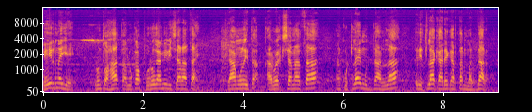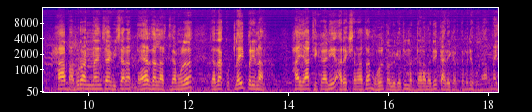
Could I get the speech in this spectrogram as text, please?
गैर नाही आहे परंतु हा तालुका पुरोगामी विचाराचा आहे. त्यामुळे इथं आरक्षणाचा आणि कुठलाही मुद्दा आणला तर इथला कार्यकर्ता मतदार हा बाबुराव अण्णांच्या विचारात तयार झाला असल्यामुळं त्याचा कुठलाही परिणाम हा या ठिकाणी आरक्षणाचा मोहोळ तालुक्यातील मतदारामध्ये कार्यकर्त्यामध्ये होणार नाही.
